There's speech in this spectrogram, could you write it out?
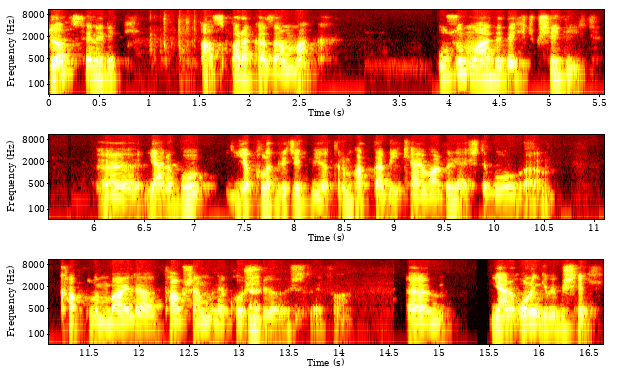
4 senelik az para kazanmak uzun vadede hiçbir şey değil. Yani bu yapılabilecek bir yatırım. Hatta bir hikaye vardır ya işte bu kaplumbağayla tavşan mı ne koşuyor evet. işte falan. Yani onun gibi bir şey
